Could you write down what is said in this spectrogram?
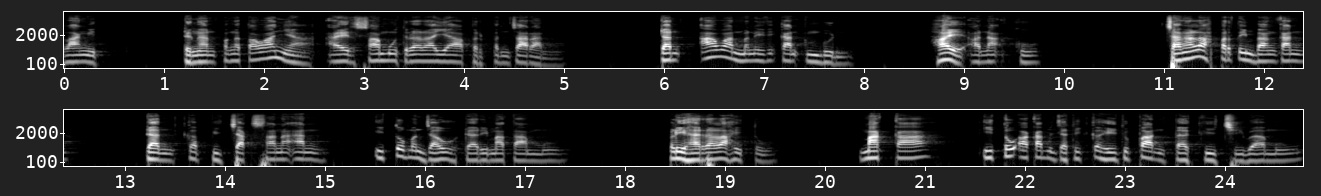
langit. Dengan pengetahuannya air samudera raya berpencaran. Dan awan menitikkan embun. Hai anakku, Janganlah pertimbangkan dan kebijaksanaan itu menjauh dari matamu. Peliharalah itu, maka itu akan menjadi kehidupan bagi jiwamu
